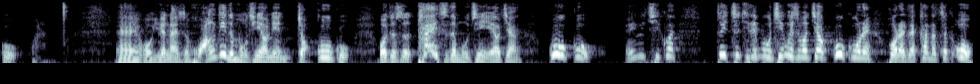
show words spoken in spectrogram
姑。哎，我原来是皇帝的母亲要念叫姑姑，或者是太子的母亲也要叫姑姑。哎，奇怪，对自己的母亲为什么叫姑姑呢？后来才看到这个哦。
